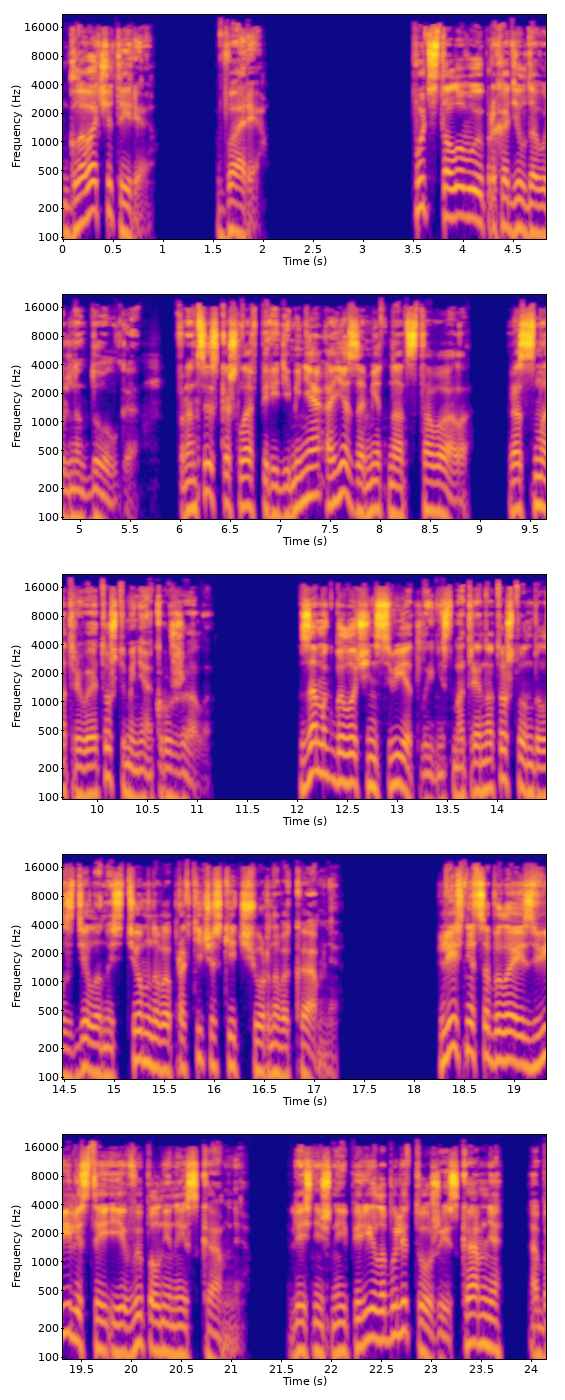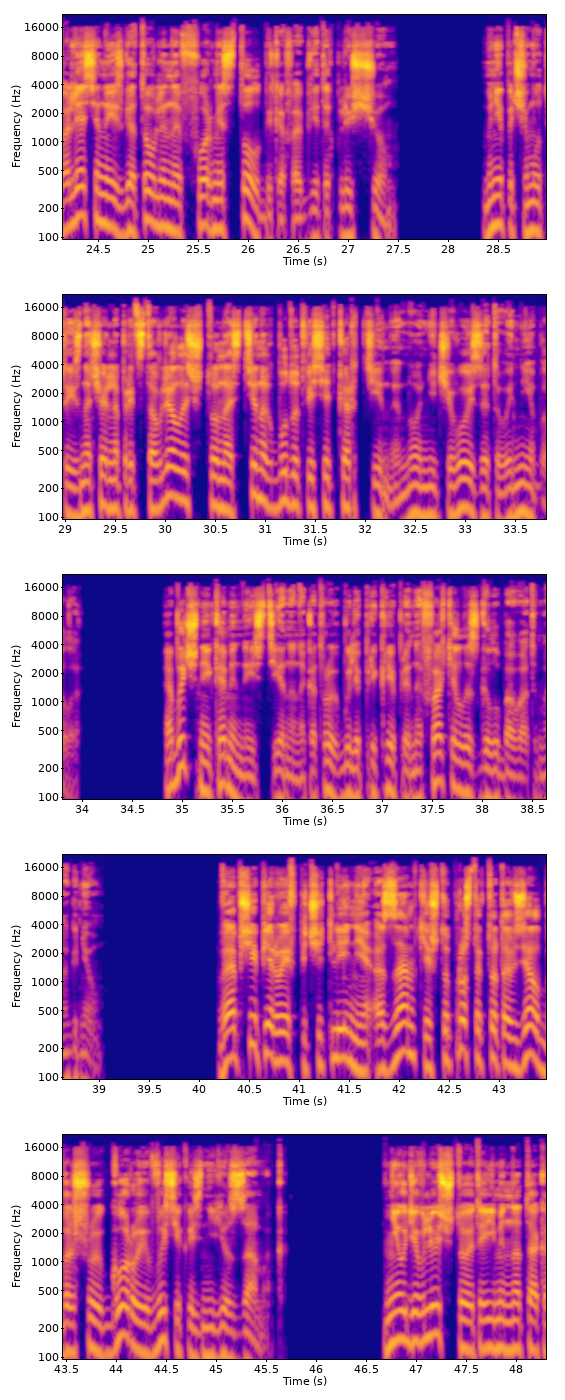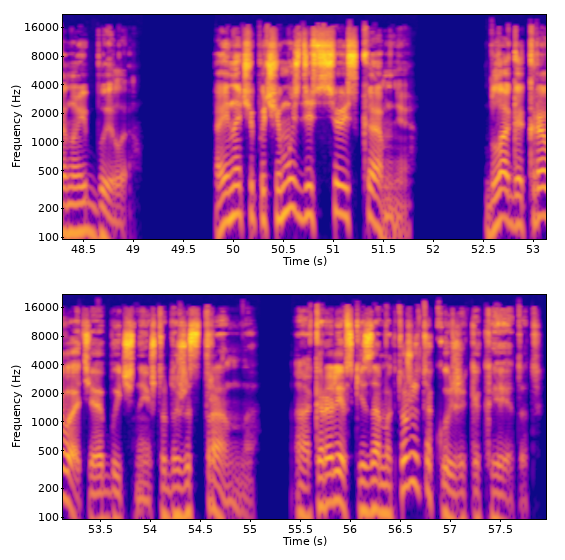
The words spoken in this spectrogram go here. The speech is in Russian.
Глава 4. Варя. Путь в столовую проходил довольно долго. Франциска шла впереди меня, а я заметно отставала, рассматривая то, что меня окружало. Замок был очень светлый, несмотря на то, что он был сделан из темного, практически черного камня. Лестница была извилистой и выполнена из камня. Лестничные перила были тоже из камня, а балясины изготовлены в форме столбиков, обвитых плющом. Мне почему-то изначально представлялось, что на стенах будут висеть картины, но ничего из этого не было. Обычные каменные стены, на которых были прикреплены факелы с голубоватым огнем. Вообще первое впечатление о замке, что просто кто-то взял большую гору и высек из нее замок. Не удивлюсь, что это именно так оно и было. А иначе почему здесь все из камня? Благо кровати обычные, что даже странно. А королевский замок тоже такой же, как и этот.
